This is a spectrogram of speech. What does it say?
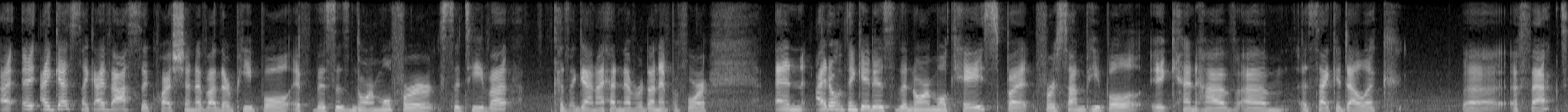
I, I guess like I've asked the question of other people if this is normal for sativa, because again, I had never done it before. And I don't think it is the normal case, but for some people, it can have um, a psychedelic uh, effect.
